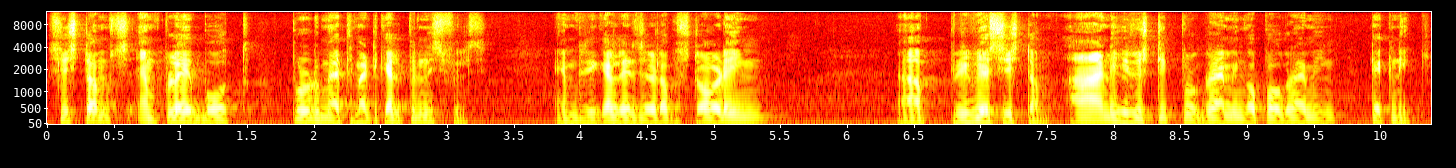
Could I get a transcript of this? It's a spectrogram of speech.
systems employ both proved mathematical principles, empirical result of studying uh, previous system and heuristic programming or programming technique.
